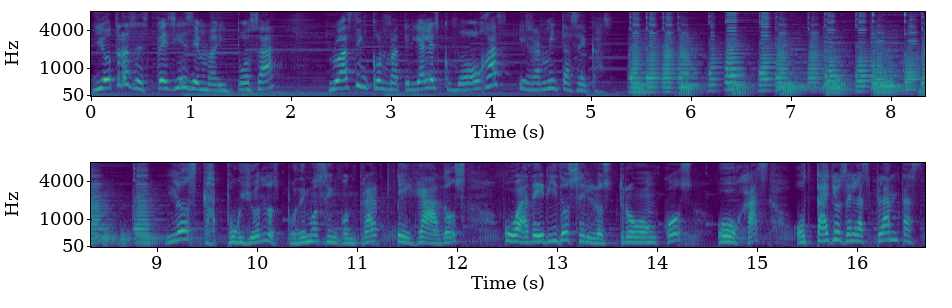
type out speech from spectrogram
Y otras especies de mariposa lo hacen con materiales como hojas y ramitas secas. Los capullos los podemos encontrar pegados o adheridos en los troncos, hojas o tallos de las plantas.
